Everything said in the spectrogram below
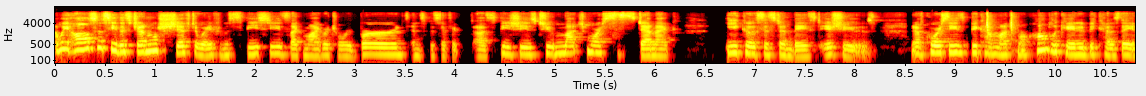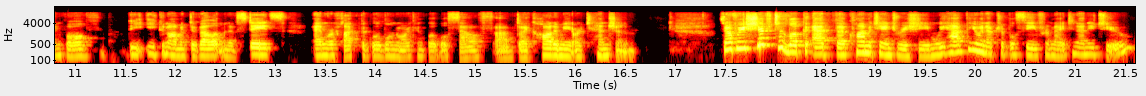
And we also see this general shift away from species like migratory birds and specific uh, species to much more systemic ecosystem based issues. And of course, these become much more complicated because they involve the economic development of states and reflect the global north and global south uh, dichotomy or tension. So if we shift to look at the climate change regime, we have the UNFCCC from 1992.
